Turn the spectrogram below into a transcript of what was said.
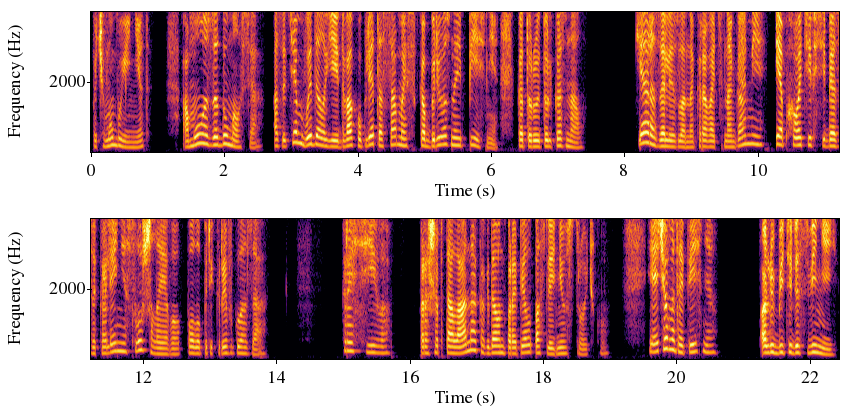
«Почему бы и нет?» Амоа задумался, а затем выдал ей два куплета самой скобрёзной песни, которую только знал. Киара залезла на кровать с ногами и, обхватив себя за колени, слушала его, полуприкрыв глаза. «Красиво», – прошептала она, когда он пропел последнюю строчку. «И о чем эта песня?» «О любителе свиней.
